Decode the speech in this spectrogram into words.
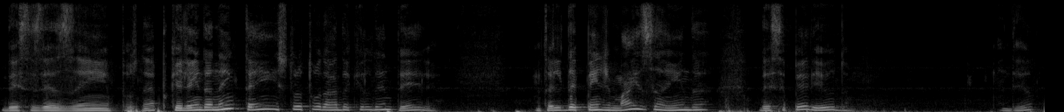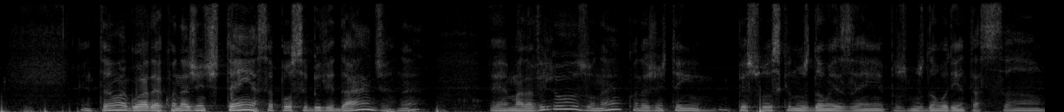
desses exemplos, né? Porque ele ainda nem tem estruturado aquilo dentro dele. Então ele depende mais ainda desse período. Entendeu? Então, agora, quando a gente tem essa possibilidade, né? É maravilhoso, né? Quando a gente tem pessoas que nos dão exemplos, nos dão orientação.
